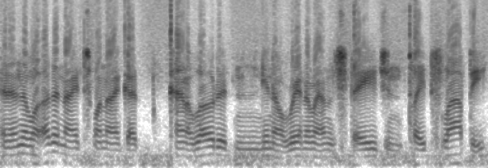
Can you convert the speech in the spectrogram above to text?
And then there were other nights when I got kind of loaded and you know ran around the stage and played sloppy.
